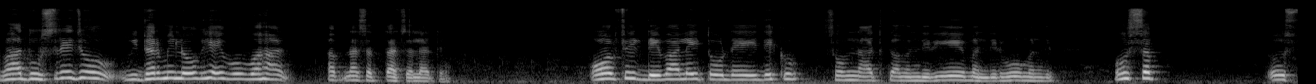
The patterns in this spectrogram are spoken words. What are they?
वहाँ दूसरे जो विधर्मी लोग हैं, वो वहाँ अपना सत्ता चलाते और फिर देवालय तोड़ दे देखो, सोमनाथ का मंदिर, ये मंदिर, वो मंदिर, वो सब उस,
